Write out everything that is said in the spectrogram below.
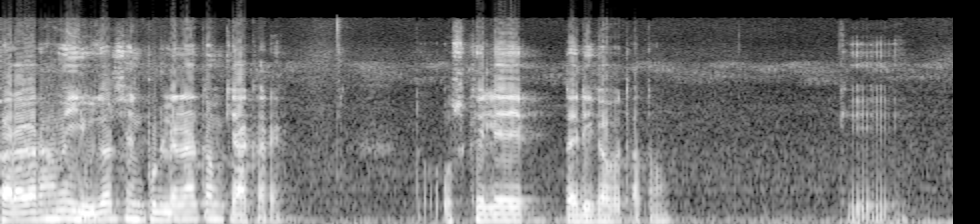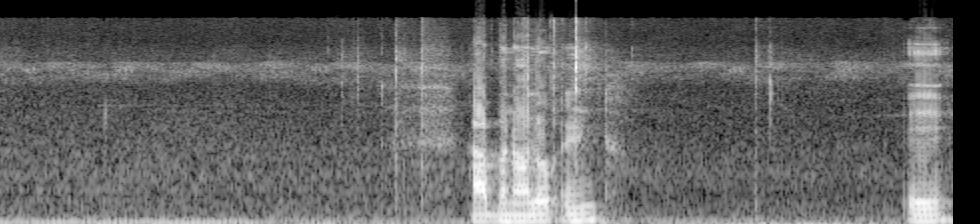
पर अगर हमें यूज़र से इनपुट लेना है तो हम क्या करें? तो उसके लिए एक तरीका बताता हूँ कि आप बना लो int a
